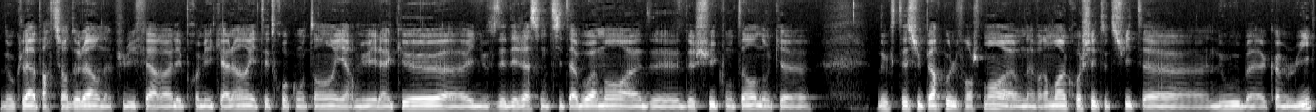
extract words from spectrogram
Donc là, à partir de là, on a pu lui faire les premiers câlins. Il était trop content, il remuait la queue, il nous faisait déjà son petit aboiement de, de je suis content. Donc donc c'était super cool, franchement. On a vraiment accroché tout de suite, nous, bah, comme lui.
